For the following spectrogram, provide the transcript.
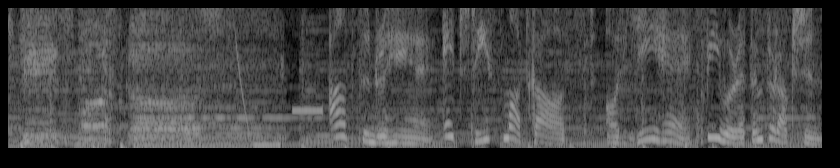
HD Smartcast. आप सुन रहे हैं एच डी स्मार्ट कास्ट और ये है फीवर एफ प्रोडक्शन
